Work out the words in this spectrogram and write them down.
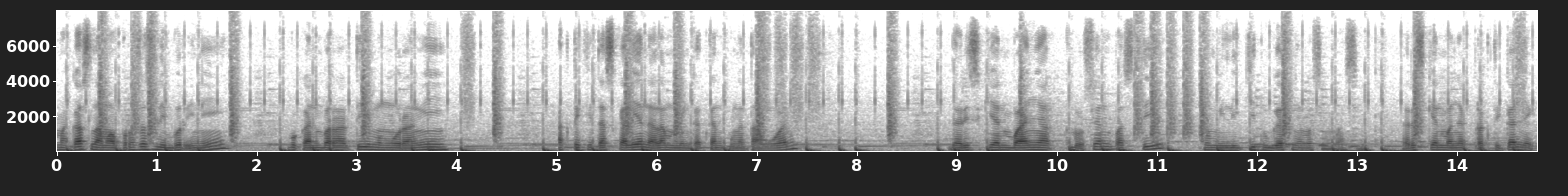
Maka selama proses libur ini bukan berarti mengurangi aktivitas kalian dalam meningkatkan pengetahuan. Dari sekian banyak dosen pasti memiliki tugasnya masing-masing. Dari sekian banyak praktikan yang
